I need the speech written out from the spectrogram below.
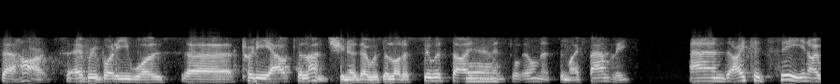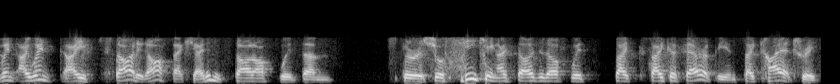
their hearts, everybody was uh, pretty out to lunch. You know, there was a lot of suicide yeah. and mental illness in my family. And I could see, you know, I went, I went, I started off actually, I didn't start off with um, spiritual seeking. I started off with psych- psychotherapy and psychiatry.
